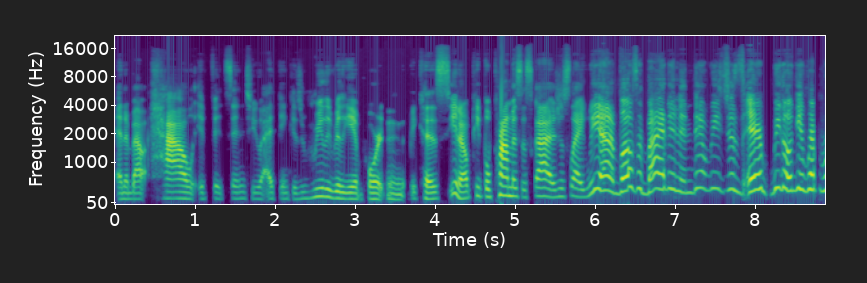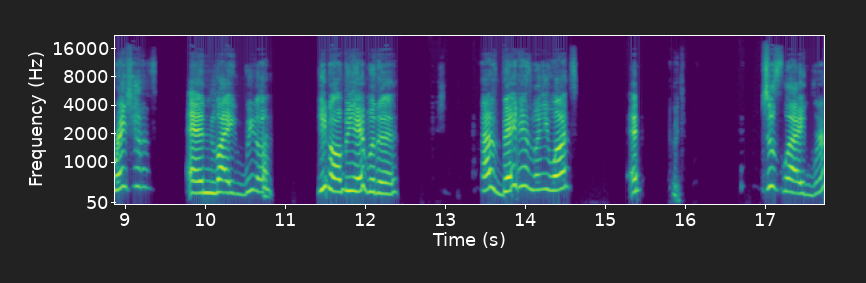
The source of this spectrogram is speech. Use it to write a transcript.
and about how it fits into I think is really really important because you know people promise the sky is just like we gotta vote for Biden and then we just we gonna get reparations and like we gonna you gonna be able to have babies when you want and just like really?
